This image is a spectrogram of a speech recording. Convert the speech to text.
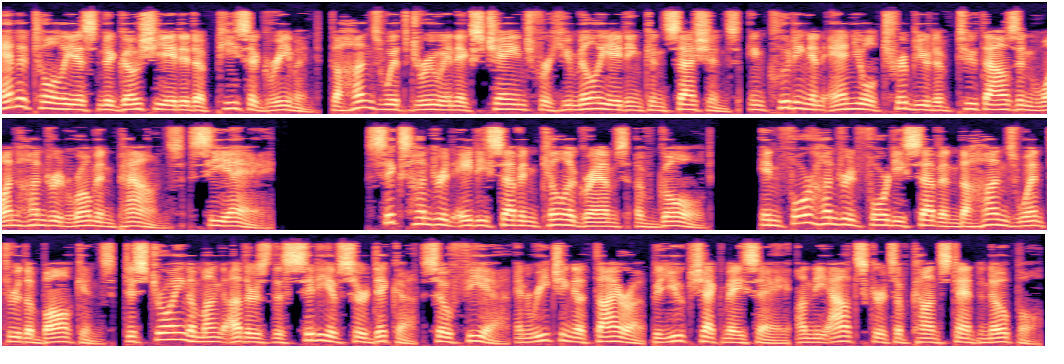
Anatolius negotiated a peace agreement, the Huns withdrew in exchange for humiliating concessions, including an annual tribute of 2,100 Roman pounds ca. 687 kilograms of gold. In 447 the Huns went through the Balkans, destroying among others the city of Serdica Sofia and reaching Athyra on the outskirts of Constantinople.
